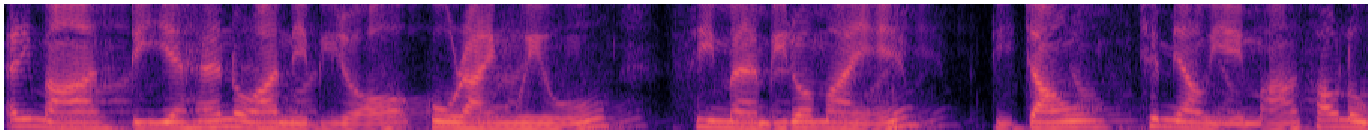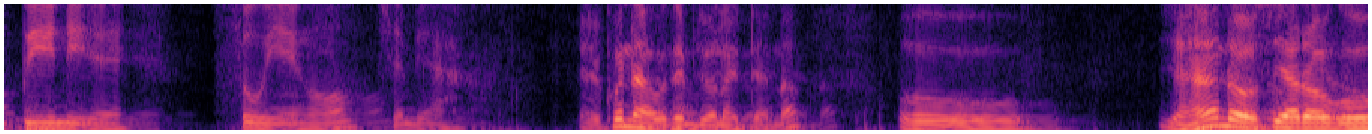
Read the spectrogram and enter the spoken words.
အဲ့ဒီမှာဒီယဟန်တော်ကနေပြီးတော့ကိုယ်တိုင်ငွေကိုစီမံပြီးတော့မှရင်ဒီအကြောင်းချစ်မြောက်ရေးမှာဆောက်လုပ်ပေးနေတယ်ဆိုရင်ရောရှင်ဗျာအဲခုနကဦးသိပြောလိုက်တယ်နော်ဟို ယဟန်တော်ဆရာတော်ကို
